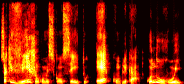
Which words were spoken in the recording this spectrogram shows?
Só que vejam como esse conceito é complicado. Quando o Rui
